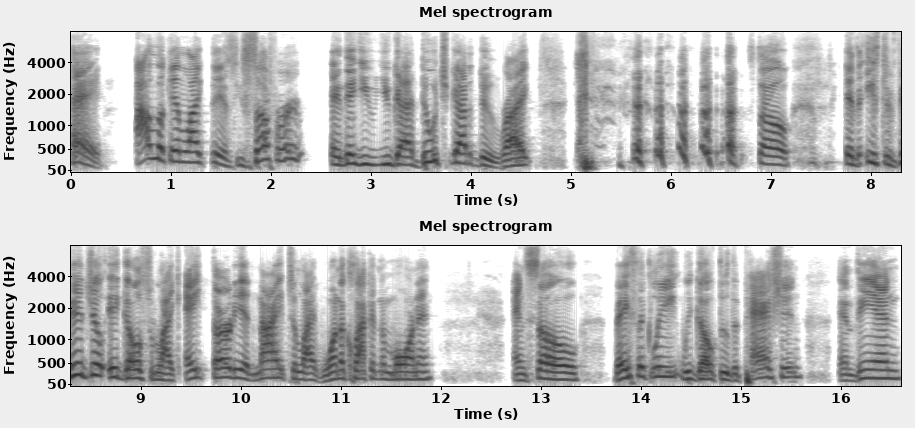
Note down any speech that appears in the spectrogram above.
hey, I look at it like this. You suffer and then you you got to do what you got to do, right? so in the Easter Vigil, it goes from like 8:30 at night to like one o'clock in the morning. And so basically we go through the passion and then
